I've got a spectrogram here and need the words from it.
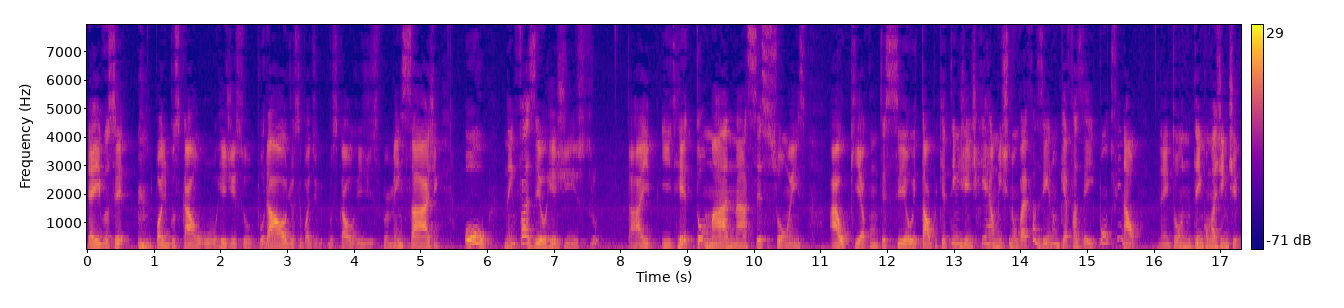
E aí você pode buscar o registro por áudio, você pode buscar o registro por mensagem, ou nem fazer o registro tá? E, e retomar nas sessões ao que aconteceu e tal, porque tem gente que realmente não vai fazer, não quer fazer e ponto final, né? Então não tem como a gente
